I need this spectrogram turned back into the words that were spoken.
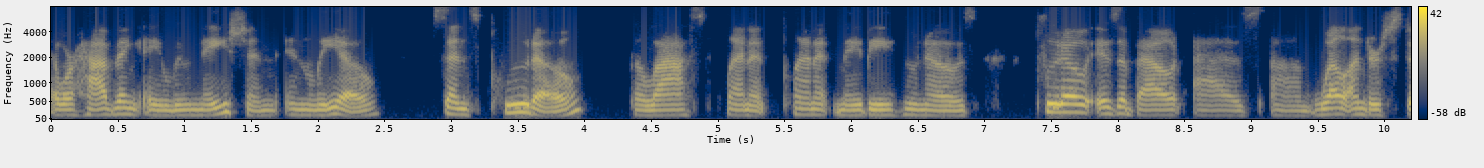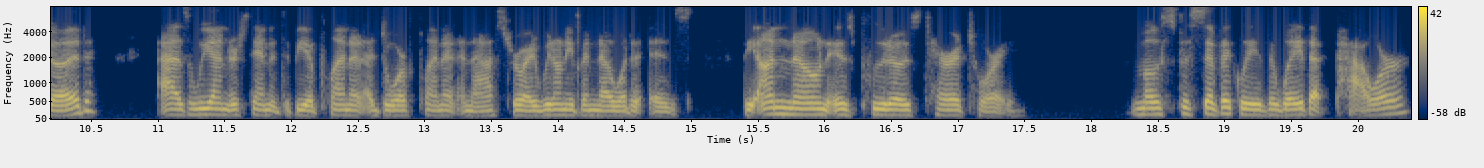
that we're having a lunation in Leo since Pluto, the last planet, planet maybe, who knows, Pluto is about as um, well understood as we understand it to be a planet, a dwarf planet, an asteroid. We don't even know what it is. The unknown is Pluto's territory. Most specifically, the way that power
